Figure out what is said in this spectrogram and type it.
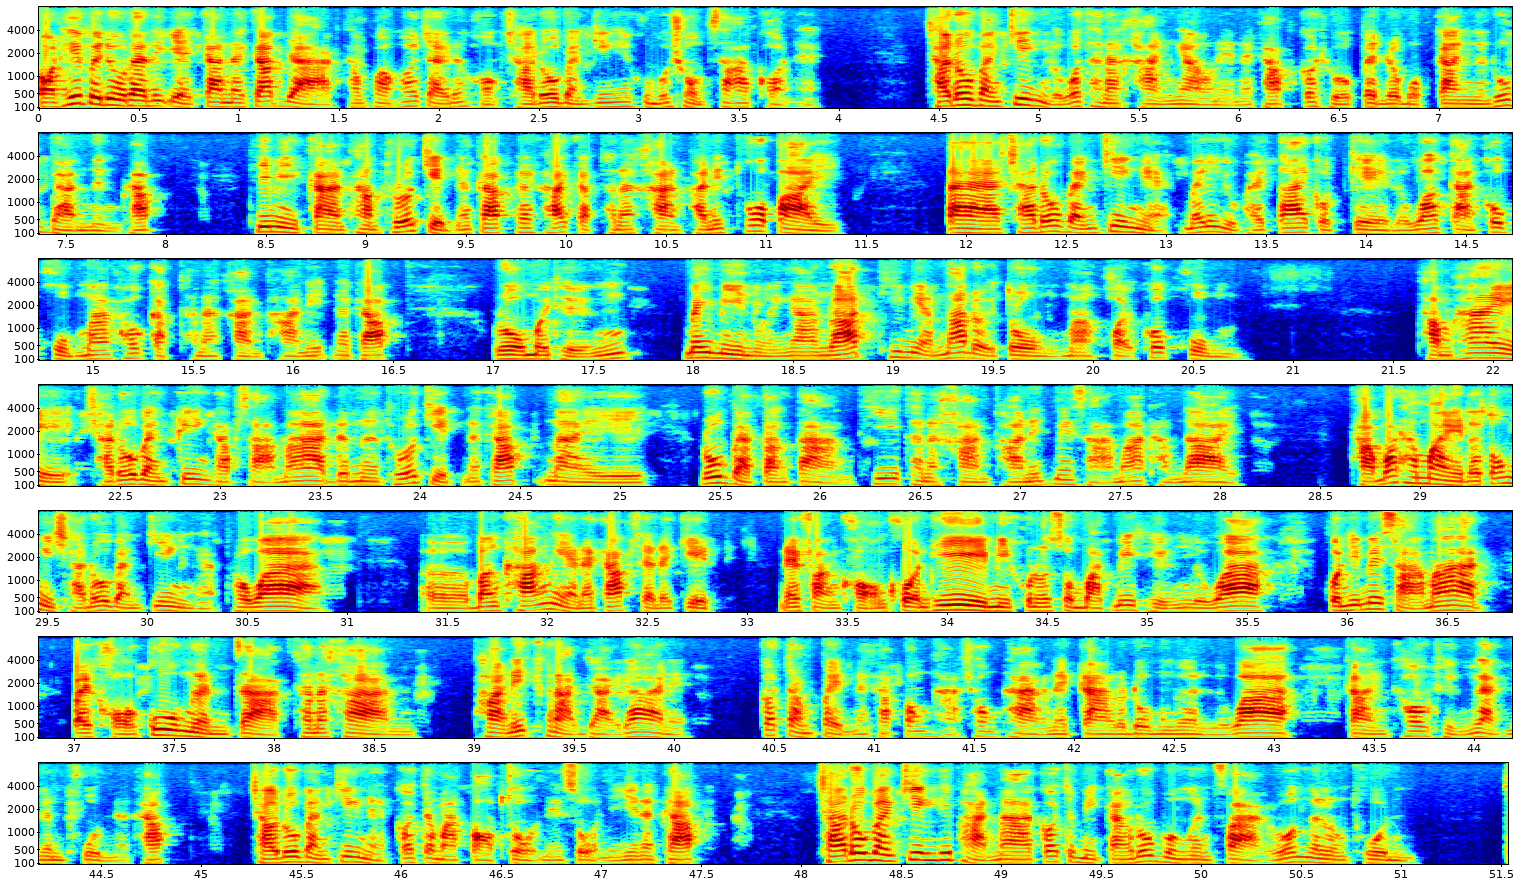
ก่อนที่ไปดูรายละเอียดกันนะครับอยากทำความเข้าใจเรื่องของ shadow banking ให้คุณผู้ชมทราบก่อนฮะ shadow banking หรือว่าธนาคารเงาเนี่ยนะครับก็ถือเป็นระบบการเงินรูปแบบหนึ่งครับที่มีการทำธุรกิจนะครับคล้ายๆกับธนาคารพาณิชย์ทั่วไป แต่ shadow banking เนี่ยไม่ได้อยู่ภายใต้กฎเกณฑ์หรือว่าการควบคุมมากเท่ากับธนาคารพาณิชย์นะครับ รวมไปถึงไม่มีหน่วยงานรัฐที่มีอำนาจโดยตรงมาคอยควบคุมทำให้ shadow banking ครับสามารถดำเนินธุรกิจนะครับในรูปแบบต่างๆ ที่ธนาคารพาณิชย์ไม่สามารถทำได้ ถามว่าทำไมเราต้องมี shadow banking ครเพราะว่าบางครั้งเนี่ยนะครับเศรษฐกิจในฝั่งของคนที่มีคุณสมบัติไม่ถึง หรือว่าคนที่ไม่สามารถไปขอกู้เงินจากธนาคารพาณิชย์ขนาดใหญ่ได้เนี่ย ก็จำเป็นนะครับต้องหาช่องทางในการระดมเงิน หรือว่าการเข้าถึงแหล่งเงินทุนนะครับ shadow banking เนี่ยก็จะมาตอบโจทย์ในส่วนนี้นะครับ shadow banking ที่ผ่านมาก็จะมีการรวบรวมเงินฝากหรือว่าเงินลงทุน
